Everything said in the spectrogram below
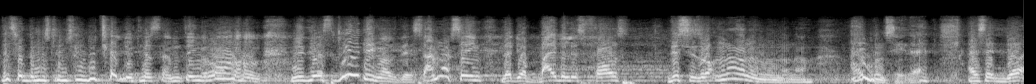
That's what the Muslims trying to tell you. There's something wrong with your reading of this. I'm not saying that your Bible is false this is wrong. No, no, no, no, no. I don't say that. I said, no,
